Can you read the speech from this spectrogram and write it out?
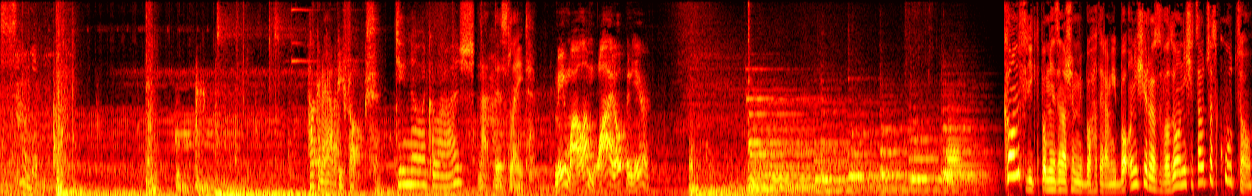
Son How can I help you folks? Do you know a garage? Not this late. Meanwhile, I'm wide open here. konflikt pomiędzy naszymi bohaterami, bo oni się rozwodzą, oni się cały czas kłócą.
